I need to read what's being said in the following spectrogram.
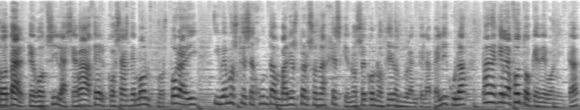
Total, que Godzilla se va a hacer cosas de monstruos por ahí y vemos que se juntan varios personajes que no se conocieron durante la película para que la foto quede bonita.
